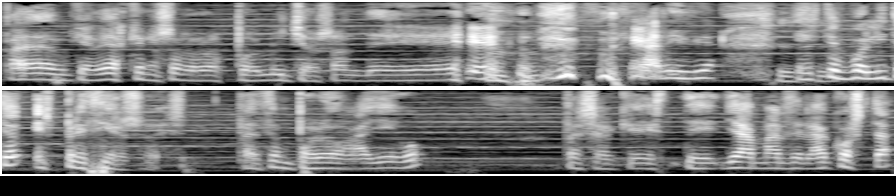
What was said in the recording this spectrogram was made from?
para que veas que no solo los puebluchos son de, de Galicia, Sí, sí. este pueblito es precioso. Es, parece un pueblo gallego. Pasa que es de- ya más de la costa,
